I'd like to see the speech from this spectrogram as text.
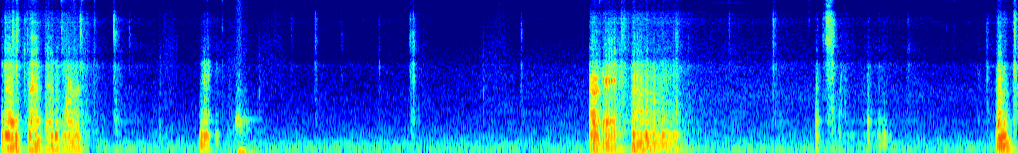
Nope, that didn't work. Okay, um, that's not good.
